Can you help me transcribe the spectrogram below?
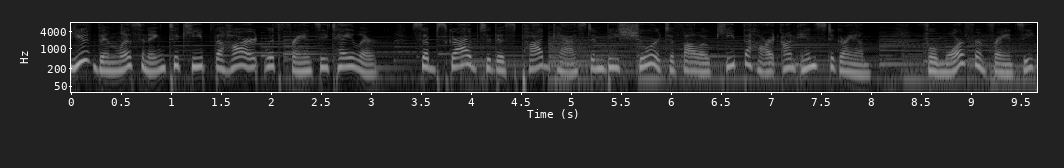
You've been listening to Keep the Heart with Francie Taylor. Subscribe to this podcast and be sure to follow Keep the Heart on Instagram. For more from Francie,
